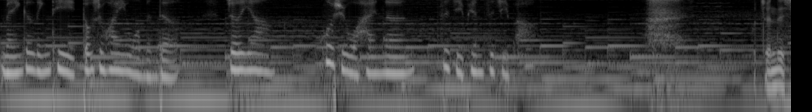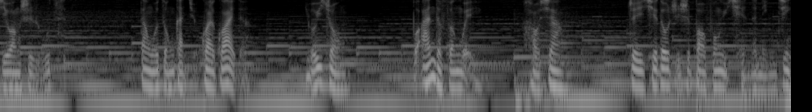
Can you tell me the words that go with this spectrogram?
每一个灵体都是欢迎我们的，这样或许我还能自己骗自己吧。唉，我真的希望是如此，但我总感觉怪怪的，有一种不安的氛围，好像这一切都只是暴风雨前的宁静。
